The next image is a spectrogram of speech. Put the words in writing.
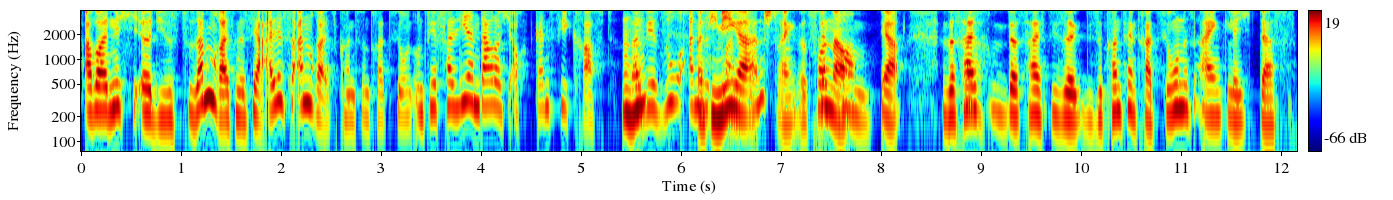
Aber nicht äh, dieses Zusammenreißen, das ist ja alles andere als Konzentration. Und wir verlieren dadurch auch ganz viel Kraft, mhm. weil wir so angespannt Was mega sind. anstrengend ist, genau. Vollkommen. genau. Ja. Das heißt, das heißt, diese, diese Konzentration ist eigentlich das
